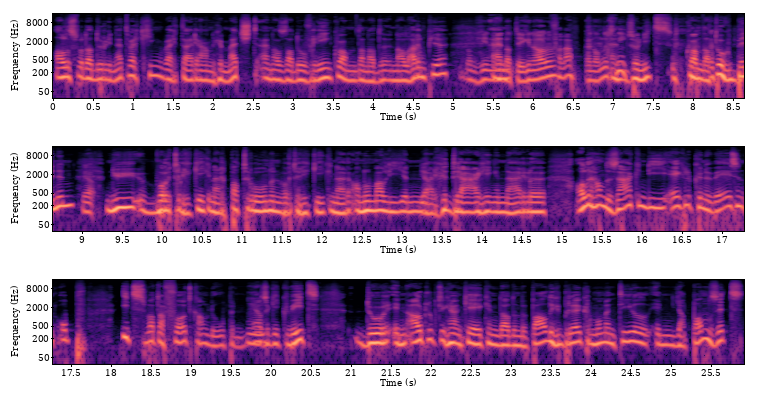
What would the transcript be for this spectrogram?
alles wat dat door je netwerk ging, werd daaraan gematcht. En als dat overeenkwam, dan had je een alarmpje. Dan ging En- dat tegenhouden. Voilà. En anders En niet. zo niet kwam dat toch binnen. Ja. Nu wordt er gekeken naar patronen, wordt er gekeken naar anomalieën, naar gedragingen, naar eh, allerhande zaken die eigenlijk kunnen wijzen op iets wat dat fout kan lopen. Mhm. Als ik, ik weet, door in Outlook te gaan kijken dat een bepaalde gebruiker momenteel in Japan zit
